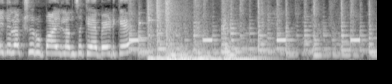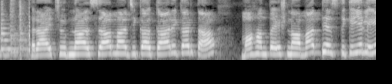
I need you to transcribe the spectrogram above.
ಐದು ಲಕ್ಷ ರೂಪಾಯಿ ಲಂಚಕ್ಕೆ ಬೇಡಿಕೆ. ರಾಯಚೂರಿನ ಸಾಮಾಜಿಕ ಕಾರ್ಯಕರ್ತ ಮಹಾಂತೇಶ್ನ ಮಧ್ಯಸ್ಥಿಕೆಯಲ್ಲಿ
